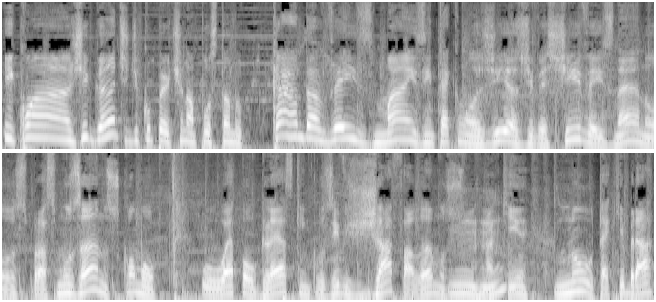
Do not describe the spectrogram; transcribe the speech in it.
E com a gigante de Cupertino apostando cada vez mais em tecnologias de vestíveis, né, nos próximos anos, como o Apple Glass, que inclusive já falamos aqui no Tech Bra,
